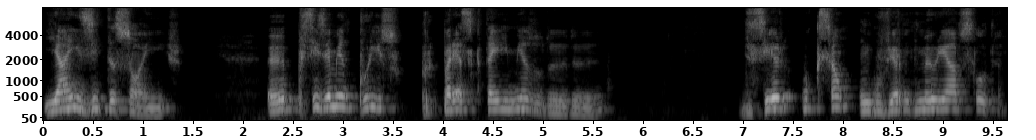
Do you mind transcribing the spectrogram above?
e há hesitações uh, precisamente por isso, porque parece que têm medo de, de, de, ser o que são, um governo de maioria absoluta.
